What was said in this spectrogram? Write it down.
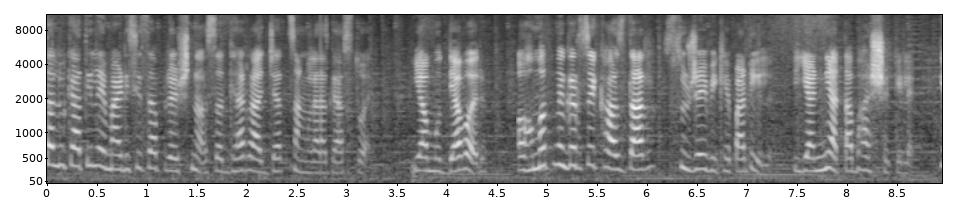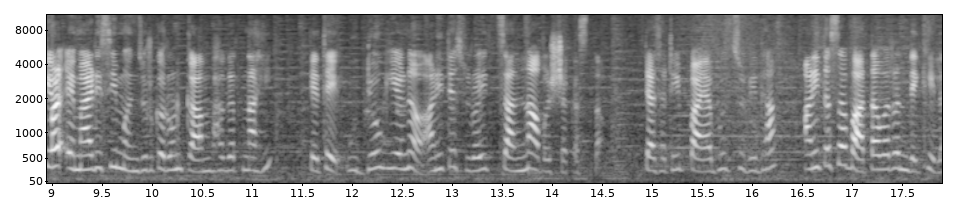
तालुक्यातील एमआयडीसीचा प्रश्न सध्या राज्यात चांगला गाजतोय या मुद्द्यावर अहमदनगरचे खासदार सुजय विखे पाटील यांनी आता भाष्य केलंय. केवळ एमआयडीसी मंजूर करून काम भागत नाही तेथे उद्योग येणं आणि ते सुरळीत चालणं आवश्यक असतं. त्यासाठी पायाभूत सुविधा आणि तसं वातावरण देखील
